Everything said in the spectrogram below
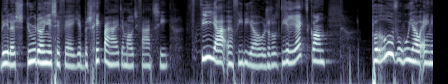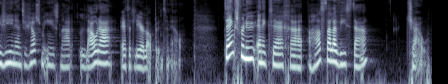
willen. Stuur dan je cv, je beschikbaarheid en motivatie via een video, zodat ik direct kan proeven hoe jouw energie en enthousiasme is naar laura.leerlab.nl. Thanks voor nu en ik zeg uh, hasta la vista. Ciao.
